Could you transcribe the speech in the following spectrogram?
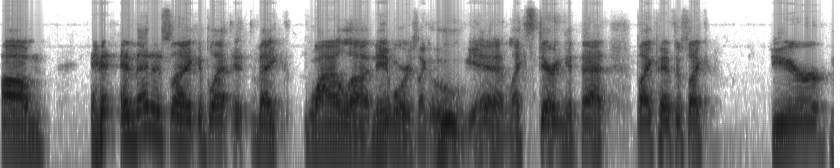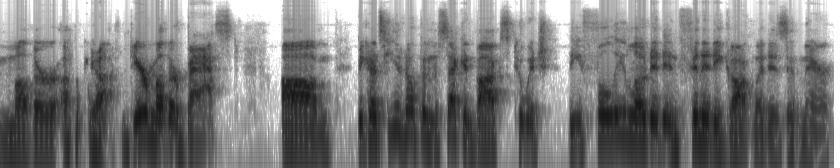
Um, and, and then it's like black, like while uh, Namor is like, "Ooh, yeah," like staring at that, Black Panther's like, "Dear mother of God, dear mother Bast," um, because he has opened the second box to which the fully loaded Infinity Gauntlet is in there,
